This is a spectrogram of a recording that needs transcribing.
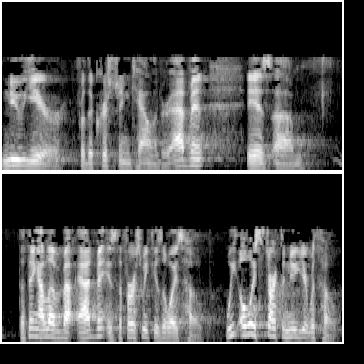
new year for the Christian calendar. Advent is um, the thing I love about Advent is the first week is always hope. We always start the new year with hope.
